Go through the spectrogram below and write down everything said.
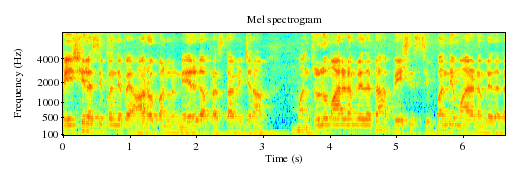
పేషీల సిబ్బందిపై ఆరోపణలను నేరుగా ప్రస్తావించిన మంత్రులు మారడం లేదట, పేషీ సిబ్బంది మారడం లేదట.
